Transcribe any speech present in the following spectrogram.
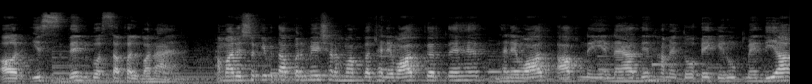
और इस दिन को सफल बनाए। हमारे ईश्वर के पिता परमेश्वर, हम आपका धन्यवाद करते हैं। धन्यवाद, आपने ये नया दिन हमें तोहफे के रूप में दिया।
